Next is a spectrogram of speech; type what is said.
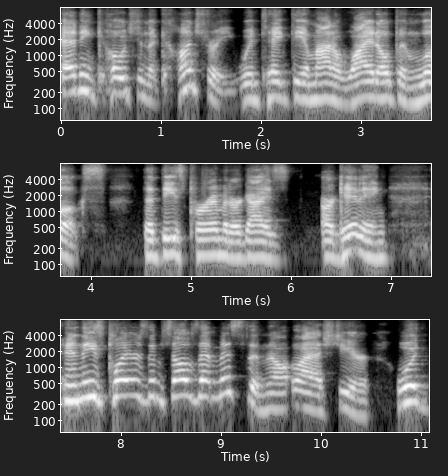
any coach in the country would take the amount of wide open looks that these perimeter guys are getting, and these players themselves that missed them last year would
